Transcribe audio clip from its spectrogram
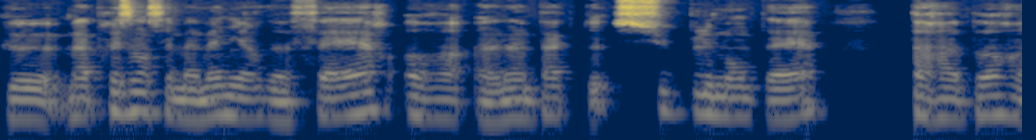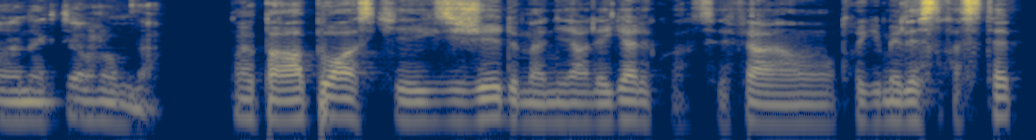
que ma présence et ma manière de faire aura un impact supplémentaire par rapport à un acteur lambda par rapport à ce qui est exigé de manière légale, quoi. C'est faire, entre guillemets, l'extra step,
